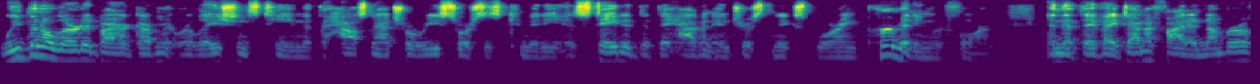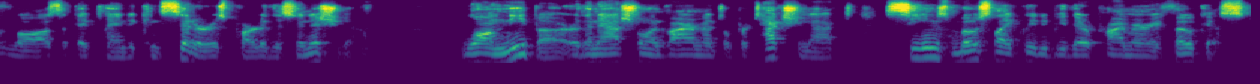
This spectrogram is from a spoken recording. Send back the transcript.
We've been alerted by our government relations team that the House Natural Resources Committee has stated that they have an interest in exploring permitting reform, and that they've identified a number of laws that they plan to consider as part of this initiative. While NEPA, or the National Environmental Protection Act, seems most likely to be their primary focus,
